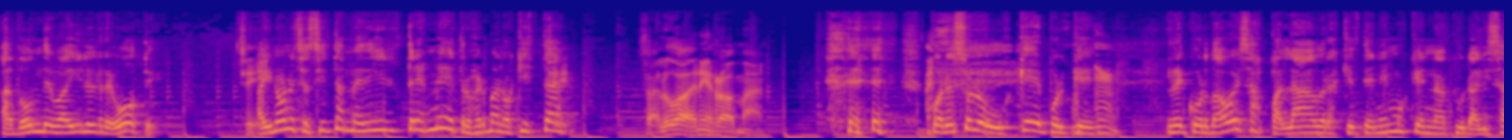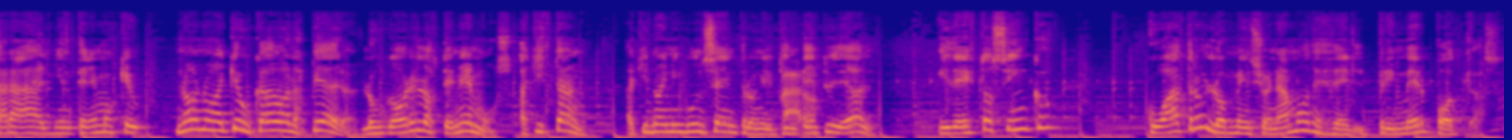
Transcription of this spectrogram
a dónde va a ir el rebote. Sí. Ahí no necesitas medir tres metros, hermano. Aquí está. Sí. Saludos a Dennis Rodman. Por eso lo busqué, porque recordaba esas palabras que tenemos que naturalizar a alguien, tenemos que... No, no, hay que buscar bajo las piedras. Los jugadores los tenemos. Aquí están. Aquí no hay ningún centro en el Claro. quinteto ideal. Y de estos cinco, cuatro los mencionamos desde el primer podcast.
